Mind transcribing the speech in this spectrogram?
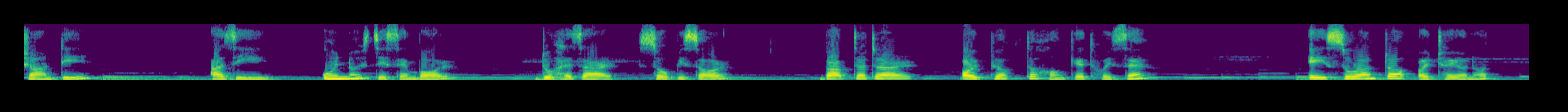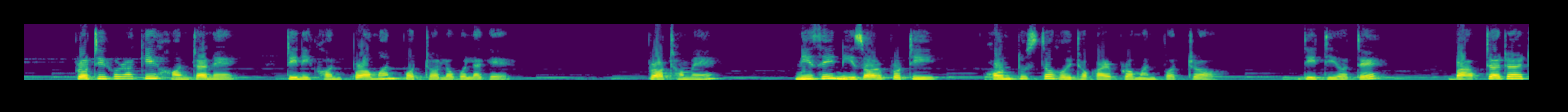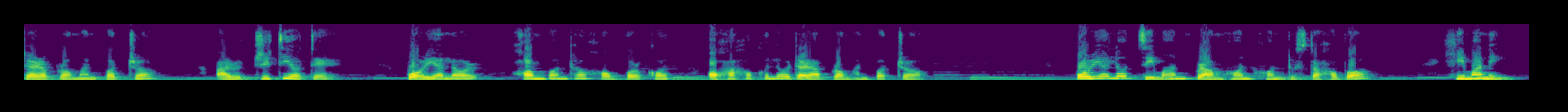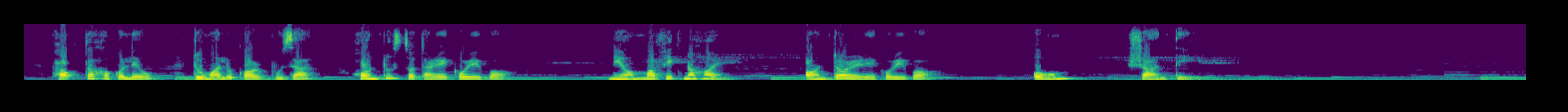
শান্তি। আজি ঊনৈছ ডিচেম্বৰ দুহেজাৰ চৌবিছৰ বাপদাদাৰ অব্যক্ত সংকেত হৈছে এই চূড়ান্ত অধ্যয়নত প্ৰতিগৰাকী সন্তানে তিনিখন প্ৰমাণ পত্ৰ ল'ব লাগে। প্ৰথমে নিজে নিজৰ প্ৰতি সন্তুষ্ট হৈ থকাৰ প্ৰমাণ পত্ৰ দ্বিতীয়তে বাপদাদাৰ দ্বাৰা প্ৰমাণ পত্ৰ আৰু তৃতীয়তে পৰিয়ালৰ সম্বন্ধ সম্পৰ্কত অহাসকলৰ দ্বাৰা প্ৰমাণ পত্ৰ পৰিয়ালত যিমান ব্ৰাহ্মণ সন্তুষ্ট হ'ব সিমানেই ভক্তসকলেও তোমালোকৰ পূজা সন্তুষ্টতাৰে কৰিব। নিয়ম মাফিক নহয় অন্তৰেৰে কৰিব। ওম শান্তি। Bye.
